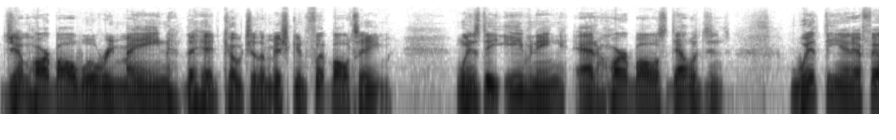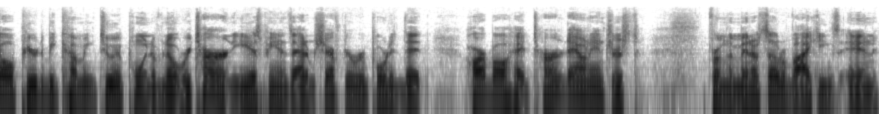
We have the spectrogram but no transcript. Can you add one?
Jim Harbaugh will remain the head coach of the Michigan football team. Wednesday evening, at Harbaugh's diligence, with the NFL appeared to be coming to a point of no return. ESPN's Adam Schefter reported that Harbaugh had turned down interest from the Minnesota Vikings and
